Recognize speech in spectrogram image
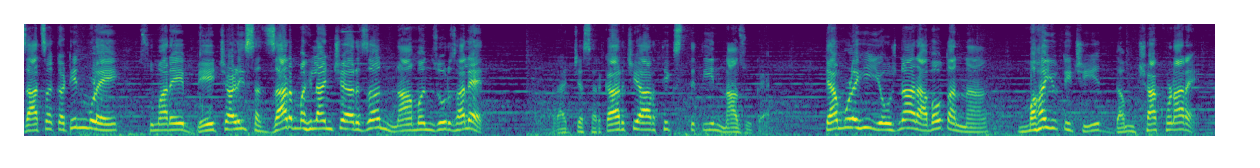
जाचकटींमुळे सुमारे बेचाळीस हजार महिलांचे अर्ज नामंजूर झाले आहेत राज्य सरकारची आर्थिक स्थिती नाजूक आहे. त्यामुळे ही योजना राबवताना महायुतीची दमछाक होणार आहे.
